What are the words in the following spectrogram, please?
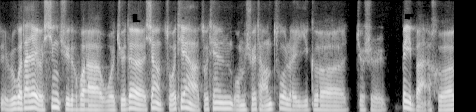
对，如果大家有兴趣的话，我觉得像昨天啊，昨天我们学堂做了一个就是背板和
